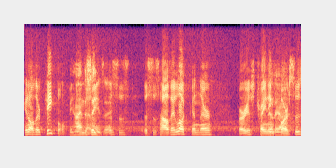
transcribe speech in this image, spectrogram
You know, they're people. Behind the And scenes, eh? This is this is how they look in their various training they are. courses.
